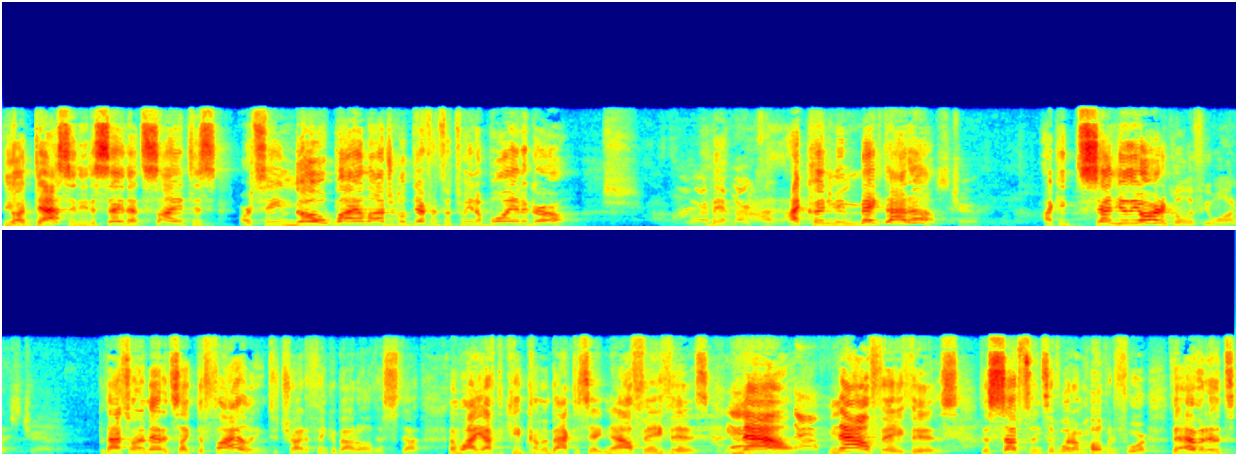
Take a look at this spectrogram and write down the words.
the audacity to say that scientists are seeing no biological difference between a boy and a girl. I mean, I, I couldn't even make that up. I could send you the article if you want it. But that's what I meant. It's like defiling to try to think about all this stuff. And why you have to keep coming back to say, now faith is. Yeah, now, now faith. now faith is. The substance of what I'm hoping for, the evidence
